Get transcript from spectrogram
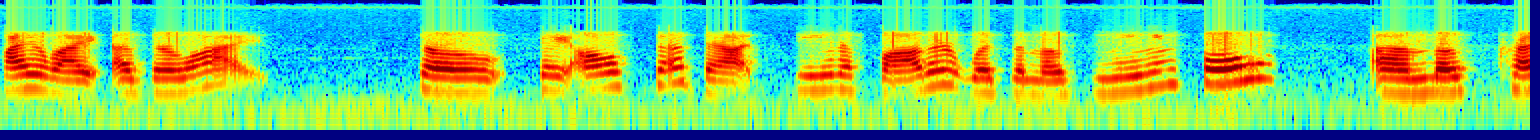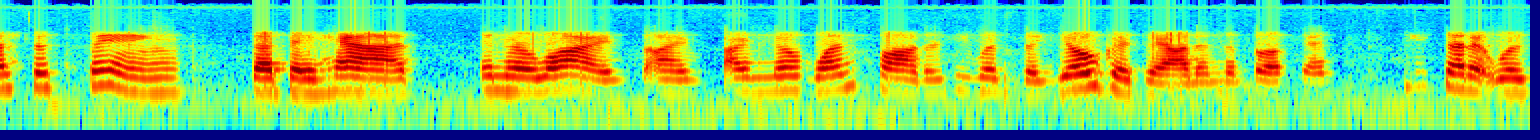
highlight of their lives. So they all said that being a father was the most meaningful, um, most precious thing that they had in their lives. I I know one father. He was the yoga dad in the book, and he said it was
